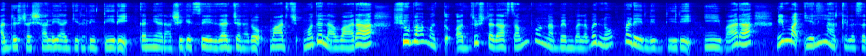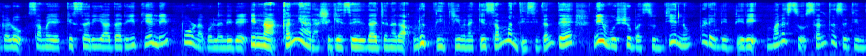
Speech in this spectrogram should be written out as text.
ಅದೃಷ್ಟಶಾಲಿಯಾಗಿರಲಿದ್ದೀರಿ. ಕನ್ಯಾ ರಾಶಿಗೆ ಸೇರಿದ ಜನರು ಮಾರ್ಚ್ ಮೊದಲ ವಾರ ಶುಭ ಮತ್ತು ಅದೃಷ್ಟದ ಸಂಪೂರ್ಣ ಬೆಂಬಲವನ್ನು ಪಡೆಯಲಿದ್ದೀರಿ. ಈ ವಾರ ನಿಮ್ಮ ಎಲ್ಲ ಕೆಲಸಗಳು ಸಮಯಕ್ಕೆ ಸರಿಯಾದ ರೀತಿಯಲ್ಲಿ ಪೂರ್ಣಗೊಳ್ಳಲಿದೆ. ಇನ್ನ ಕನ್ಯಾ ರಾಶಿಗೆ ಸೇರಿದ ಜನರ ವೃತ್ತಿ ಜೀವನಕ್ಕೆ ಸಂಬಂಧಿಸಿದಂತೆ ನೀವು ಶುಭ ಸುದ್ದಿಯನ್ನು ಪಡೆಯಲಿದ್ದೀರಿ. ಮನಸ್ಸು ಸಂತಸದಿಂದ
